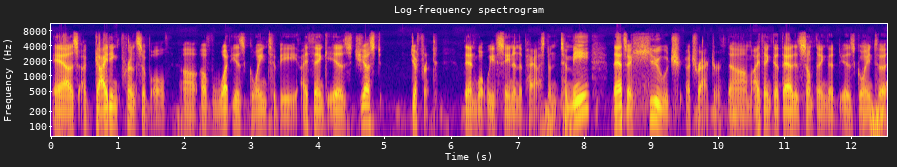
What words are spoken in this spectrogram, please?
as a guiding principle uh, of what is going to be, I think is just different than what we've seen in the past. And to me, that's a huge attractor. Um, I think that that is something that is going to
